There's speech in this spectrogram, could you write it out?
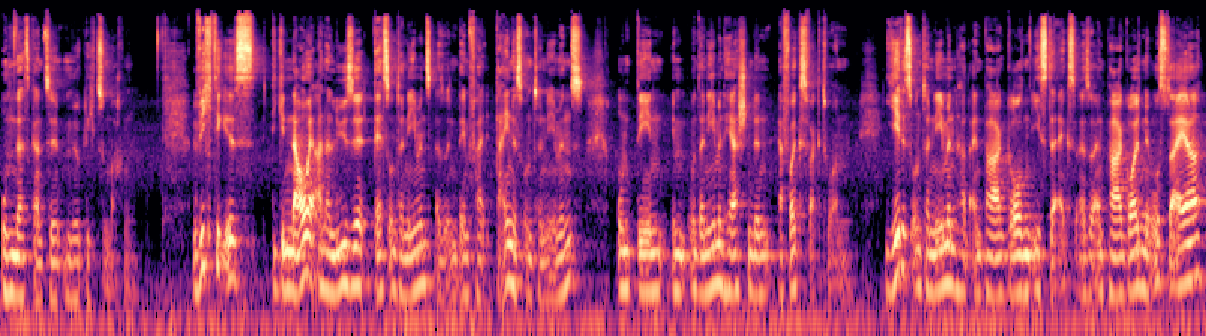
um das Ganze möglich zu machen. Wichtig ist die genaue Analyse des Unternehmens, also in dem Fall deines Unternehmens und den im Unternehmen herrschenden Erfolgsfaktoren. Jedes Unternehmen hat ein paar Golden Easter Eggs, also ein paar goldene Ostereier,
